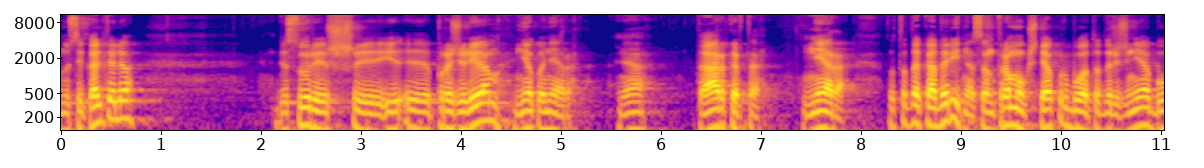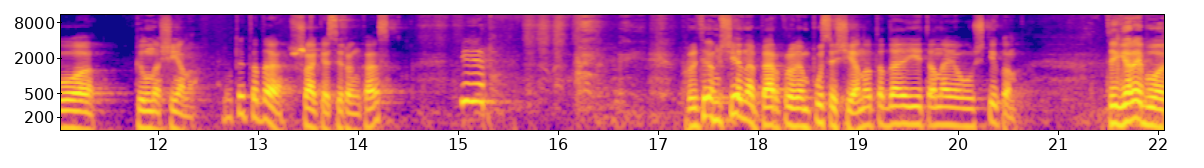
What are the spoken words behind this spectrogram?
nusikaltelio visur iš pražiūrėjom, nieko nėra. Ne? Dar kartą nėra. Nu tada ką daryti, nes antram aukšte, kur buvo ta daržinė, buvo pilna šieno. Nu tai tada šakės į rankas ir pradėjom šieną, perkrovėm pusę šieno, tada jį tenai jau užtikom. Tai gerai buvo,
